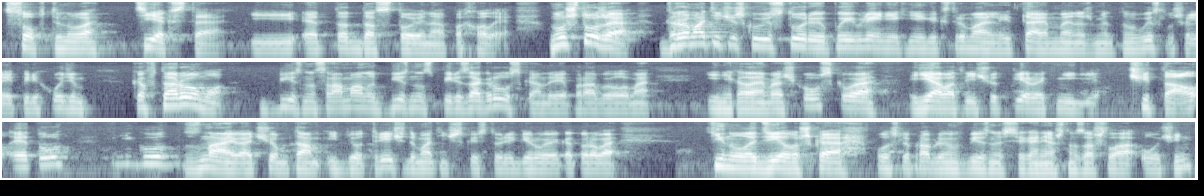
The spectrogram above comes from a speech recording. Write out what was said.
собственного текста. И это достойно похвалы. Ну что же, драматическую историю появления книги «Экстремальный тайм-менеджмент» мы выслушали. Переходим ко второму бизнес-роману «Бизнес-перезагрузка» Андрея Парабелова – и Николая Мрачковского. Я, в отличие от первой книги, читал эту книгу, знаю, о чем там идет речь, драматическая история героя, которого кинула девушка после проблем в бизнесе, конечно, зашла очень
